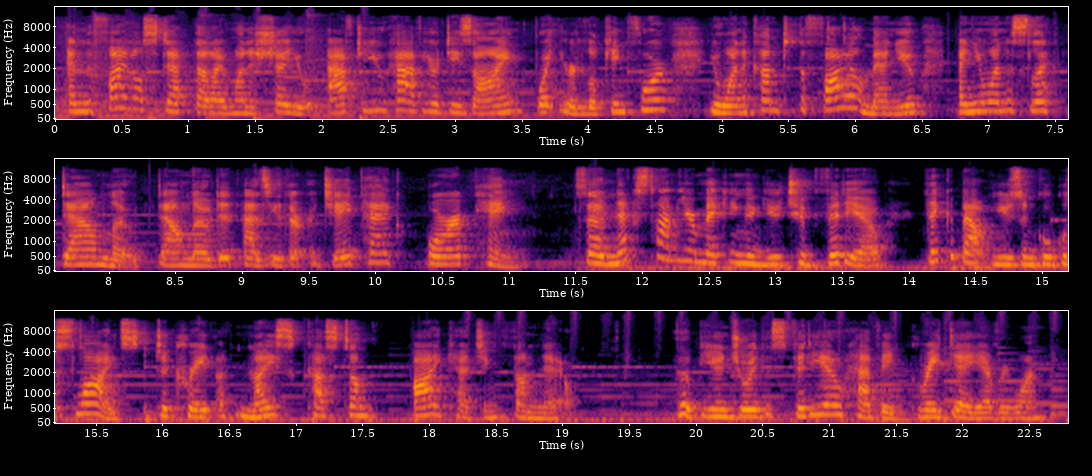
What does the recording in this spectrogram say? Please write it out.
And the final step that I want to show you after you have your design, what you're looking for, you want to come to the file menu and you want to select download. Download it as either a JPEG or a PNG. So next time you're making a YouTube video, think about using Google Slides to create a nice custom eye-catching thumbnail. Hope you enjoyed this video. Have a great day, everyone.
